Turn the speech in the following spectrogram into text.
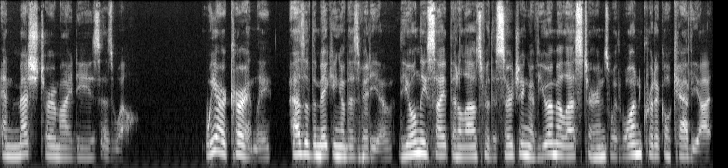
and mesh term IDs as well. We are currently, as of the making of this video, the only site that allows for the searching of UMLS terms with one critical caveat.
